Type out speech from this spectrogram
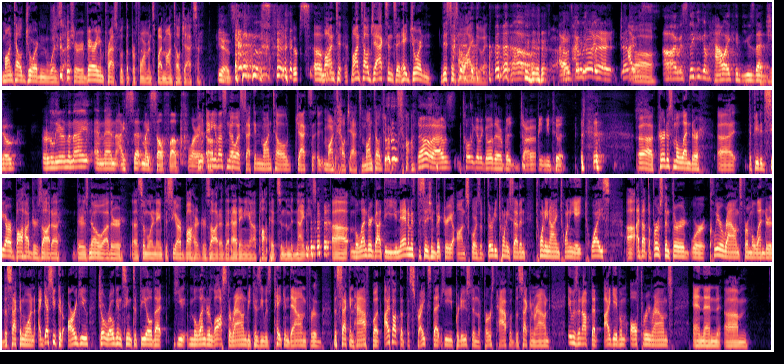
Montell Jordan was, I'm sure, very impressed with the performance by Montel Jackson. Yes. oops. oops. Oh Mont- Montel Jackson said, "Hey Jordan, this is how I do it." oh, I, I, was gonna I, go there. I, was, oh. oh, I was thinking of how I could use that joke earlier in the night, and then I set myself up for Do it. Do any oh. of us know a second Montel Jackson, Montel Jackson, Montel Jordan song? no, I was totally gonna go there, but John beat me to it. uh, Curtis Millender uh, defeated CR Bahadurzada there's no other uh, similar name to CR Bahadurzada that had any uh, pop hits in the mid 90s. uh, Millender got the unanimous decision victory on scores of 30 27, 29 28 twice. Uh, I thought the first and third were clear rounds for Millender. The second one, I guess you could argue Joe Rogan seemed to feel that he Millender lost the round because he was taken down for the second half. But I thought that the strikes that he produced in the first half of the second round, it was enough that I gave him all three rounds. And then, um,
